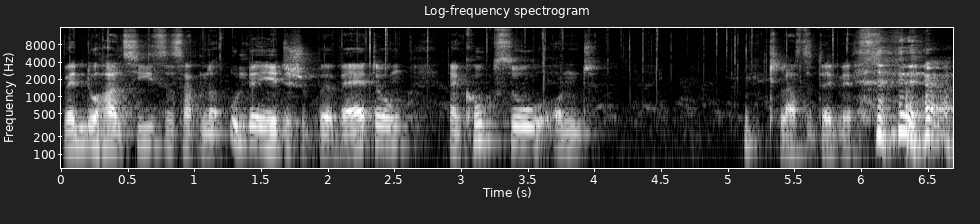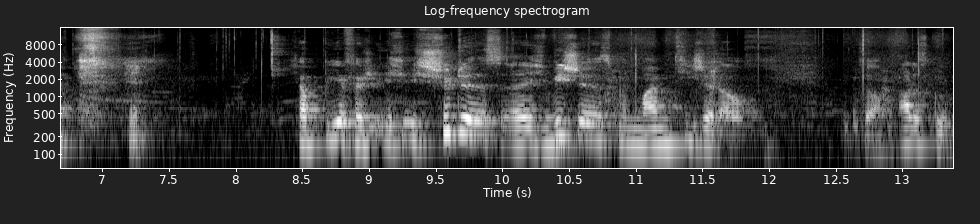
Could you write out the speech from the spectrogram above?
wenn du halt siehst, es hat eine unterirdische Bewertung, dann guckst du und. Klasse, Dennis. Ich habe Bier, ich, ich schütte es, äh, ich wische es mit meinem T-Shirt auf. So, alles gut.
